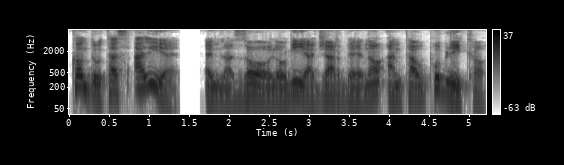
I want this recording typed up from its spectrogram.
condutas alie en la zoologia giardeno antau publico.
